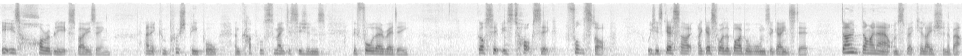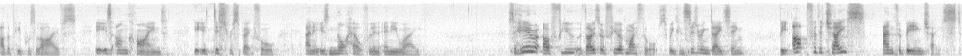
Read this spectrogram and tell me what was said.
It is horribly exposing, and it can push people and couples to make decisions before they're ready. Gossip is toxic, full stop, which is, guess, I, I guess, why the Bible warns against it. Don't dine out on speculation about other people's lives. It is unkind, it is disrespectful, and it is not helpful in any way. So here are a few, those are a few of my thoughts when considering dating. Be up for the chase and for being chased.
